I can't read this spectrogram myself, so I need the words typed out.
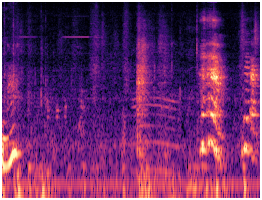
Nie tak.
